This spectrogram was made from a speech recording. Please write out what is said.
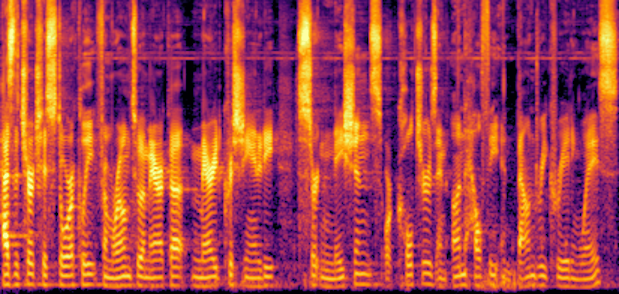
Has the church historically, from Rome to America, married Christianity to certain nations or cultures in unhealthy and boundary creating ways?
